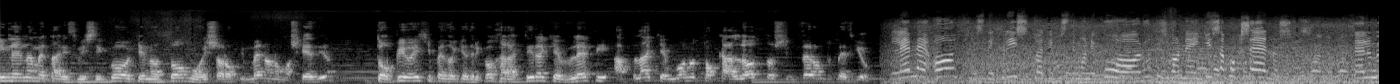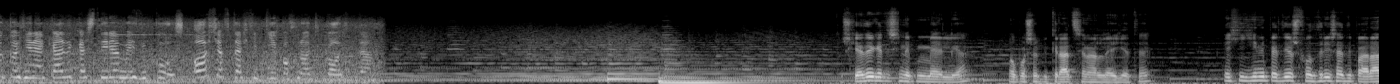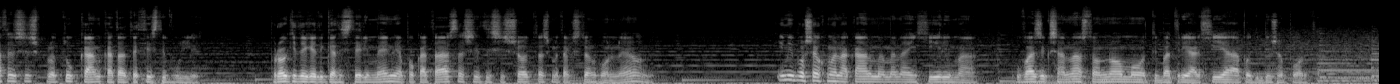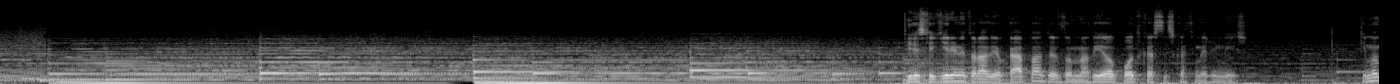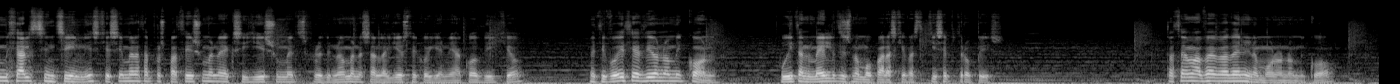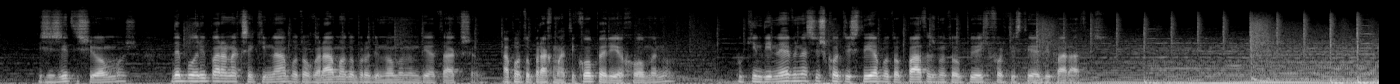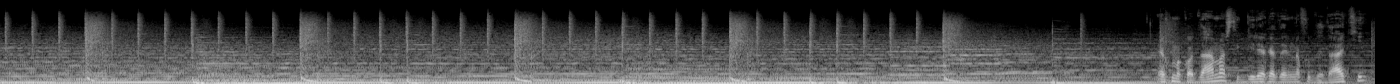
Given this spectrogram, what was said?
Είναι ένα μεταρρυθμιστικό, καινοτόμο, ισορροπημένο νομοσχέδιο το οποίο έχει παιδοκεντρικό χαρακτήρα και βλέπει απλά και μόνο το καλό, το συμφέρον του παιδιού. Λέμε όχι στη χρήση του αντιπιστημονικού όρου της γονεϊκής αποξένωσης. Θέλουμε οικογενειακά δικαστήρια με ειδικούς, όχι αυταρχική υποχρεωτικότητα. Το σχέδιο για τη συνεπιμέλεια, όπως επικράτησε να λέγεται, έχει γίνει πεδίο σφοδρής αντιπαράθεσης προτού καν κατατεθεί στη Βουλή. Πρόκειται για την καθυστερημένη αποκατάσταση της ισότητας μεταξύ των γονέων; Ή μήπως έχουμε να κάνουμε με ένα εγχείρημα που βάζει ξανά στον νόμο την πατριαρχία από την πίσω πόρτα; Κυρίες και κύριοι, είναι το Radio Κάπα, το εβδομαδιαίο podcast της Καθημερινής. Είμαι ο Μιχάλης Τσιντσίνης και σήμερα θα προσπαθήσουμε να εξηγήσουμε τις προτινόμενες αλλαγές στο οικογενειακό δίκαιο με τη βοήθεια δύο νομικών που ήταν μέλη της Νομοπαρασκευαστικής Επιτροπής. Το θέμα βέβαια δεν είναι μόνο νομικό, η συζήτηση όμως δεν μπορεί παρά να ξεκινά από το γράμμα των προτινόμενων διατάξεων, από το πραγματικό περιεχόμενο που κινδυνεύει να συσκοτιστεί από το πάθος με το οποίο έχει φορτιστεί η αντιπαράθεση. Έχουμε κοντά μας την κυρία Κατερίνα Φουντεδάκη,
